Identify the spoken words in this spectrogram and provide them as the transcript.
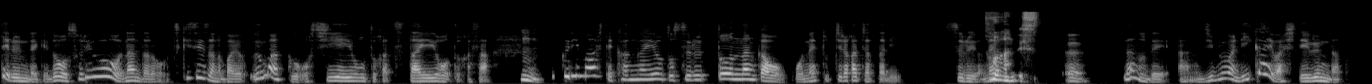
てるんだけど、それを、なんだろう、月星座の場合はうまく教えようとか伝えようとかさ、うん。くり回して考えようとすると、なんかをこうね、どちらかっちゃったりするよねそう。なんです。うん。なので、あの、自分は理解はしてるんだと。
